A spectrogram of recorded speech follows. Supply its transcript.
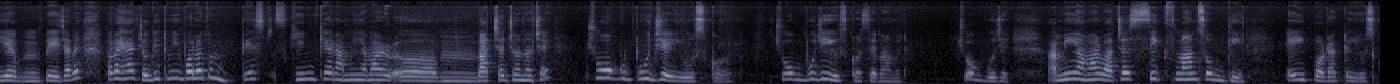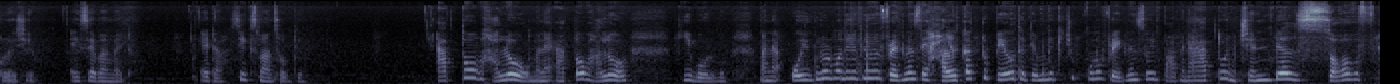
ইয়ে পেয়ে যাবে। তবে হ্যাঁ যদি তুমি বলো একদম বেস্ট স্কিন কেয়ার আমি আমার বাচ্চার জন্য চাই চোখ বুঝে ইউজ করো। চোখ বুঝে ইউজ করো সেবামের চোখ বুঝে। আমি আমার বাচ্চার সিক্স মান্থস অবধি এই প্রোডাক্টটা ইউজ করেছি। এই সেবামেড এটা সিক্স মান্থস অবধি। এত ভালো মানে এত ভালো, কি বলব? মানে ওইগুলোর মধ্যে যদি তুমি ফ্রেগরেন্স হালকা একটু পেয়েও থাকে, এর মধ্যে কিছু কোনো ফ্রেগরেন্স তুমি পাবে না। এত জেন্টেল সফট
